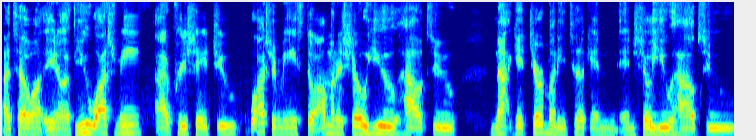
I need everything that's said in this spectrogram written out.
I tell, you know, if you watch me, I appreciate you watching me. So I'm going to show you how to not get your money took and, and show you how to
